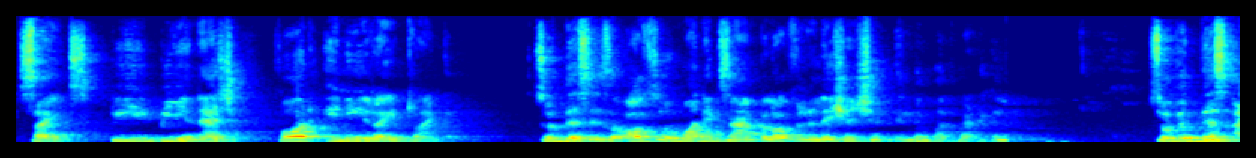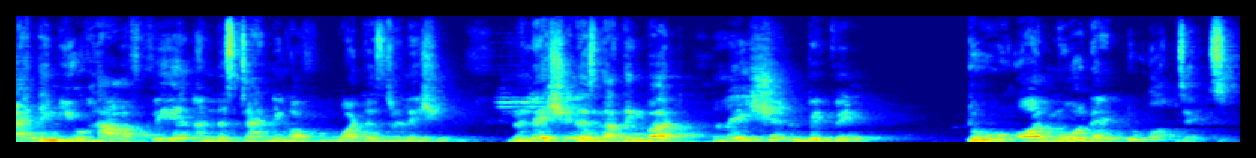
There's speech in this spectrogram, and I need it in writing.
sides, p, b and h for any right triangle. So this is also one example of relationship in the mathematical. So with this, I think you have a fair understanding of what is relation. Relation is nothing but relation between two or more than two objects.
